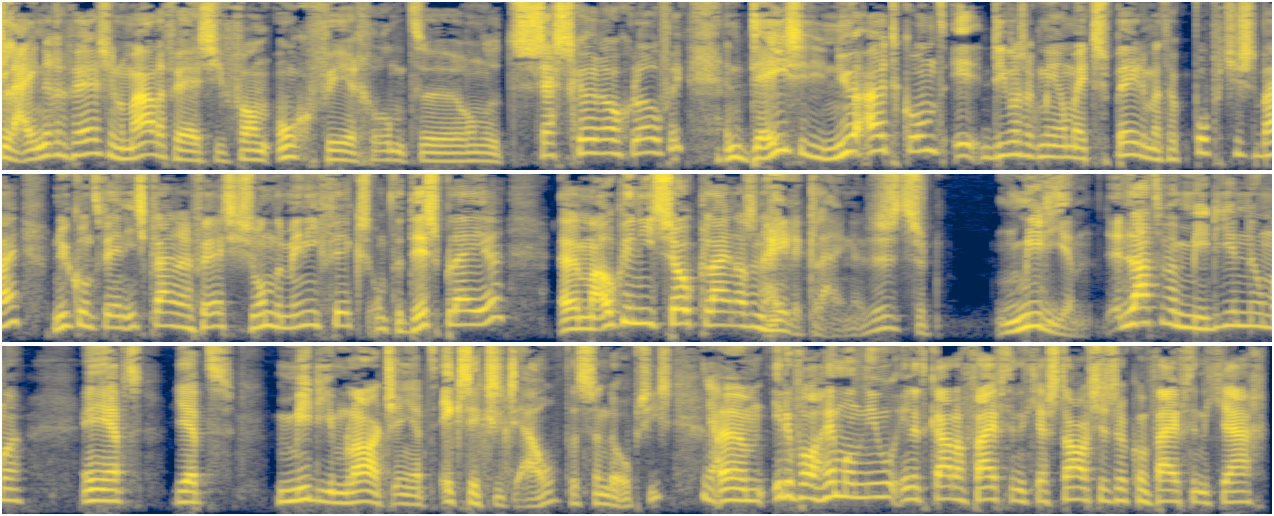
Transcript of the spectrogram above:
kleinere versie, een normale versie van ongeveer rond eh 160 euro, geloof ik. En deze die nu uitkomt, die was ook meer om mee te spelen met ook poppetjes erbij. Nu komt weer een iets kleinere versie zonder minifix om te displayen. Eh, maar ook weer niet zo klein als een hele kleine. Dus het is een soort medium. Laten we medium noemen. En je hebt, je hebt medium large en je hebt XXXL. Dat zijn de opties. Ja. Ehm, in ieder geval helemaal nieuw in het kader van 25 jaar Star Wars. is ook een 25 jaar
